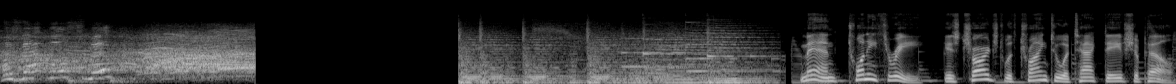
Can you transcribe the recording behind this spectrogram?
Was that Will Smith? Man, 23, is charged with trying to attack Dave Chappelle.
